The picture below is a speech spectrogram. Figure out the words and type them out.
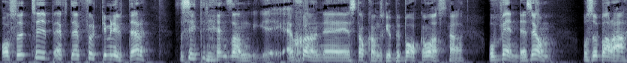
och så typ efter 40 minuter så sitter det en sån eh, skön eh, Stockholmsgubbe bakom oss Ja. och vänder sig om och så bara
